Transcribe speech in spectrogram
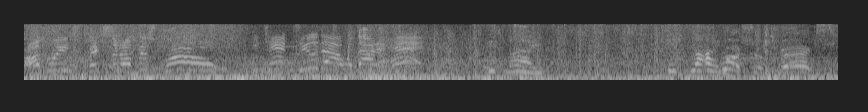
Ugly's fixing up his crew! He can't do that without a head! They lied. They lied. Rush them, Drax!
